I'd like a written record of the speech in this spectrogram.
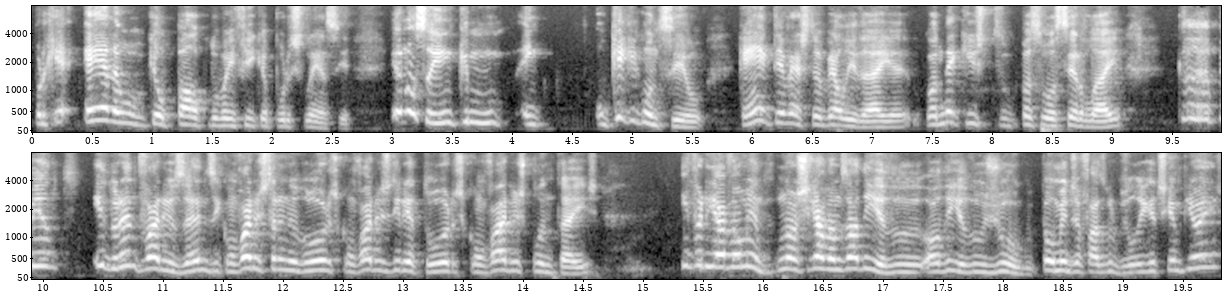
Porque era o, aquele palco do Benfica por excelência. Eu não sei em que, em, o que é que aconteceu, quem é que teve esta bela ideia, quando é que isto passou a ser lei, que de repente, e durante vários anos, e com vários treinadores, com vários diretores, com vários plantéis, invariavelmente, nós chegávamos ao dia, do, ao dia do jogo, pelo menos fase de grupos da Liga dos Campeões,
